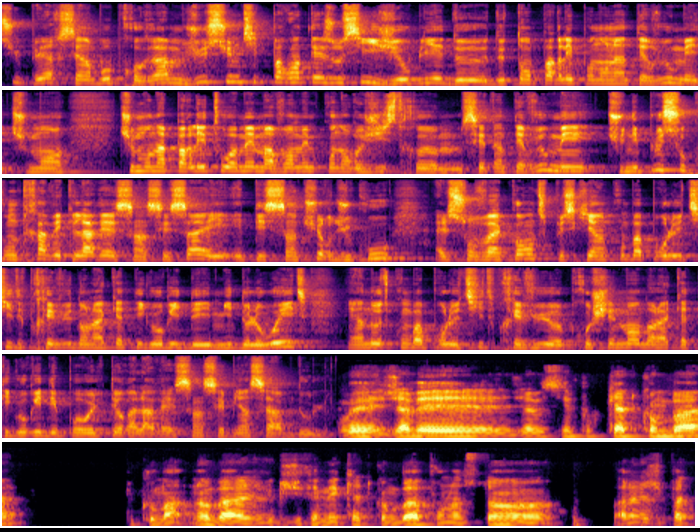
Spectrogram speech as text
Super, c'est un beau programme. Juste une petite parenthèse aussi, j'ai oublié de, t'en parler pendant l'interview, mais tu m'en, as parlé toi-même avant même qu'on enregistre euh, cette interview, mais tu n'es plus sous contrat avec l'ARES, hein, c'est ça, et, tes ceintures, du coup, elles sont vacantes, puisqu'il y a un combat pour le titre prévu dans la catégorie des middleweight, et un autre combat pour le titre prévu euh, prochainement dans la catégorie des poids à l'ARES, hein, c'est bien ça, Abdul. Ouais, j'avais, j'avais signé pour quatre combats. Du coup, maintenant, bah, vu que j'ai fait mes quatre combats, pour l'instant, euh, voilà, j'ai pas de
